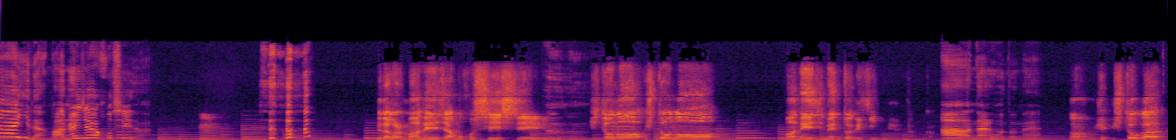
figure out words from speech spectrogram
ャーいいな。マネージャー欲しいな。うん。でだからマネージャーも欲しいし、うんうん。人の人のマネージメントはできんだよああなるほどね。うん、ひ人が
